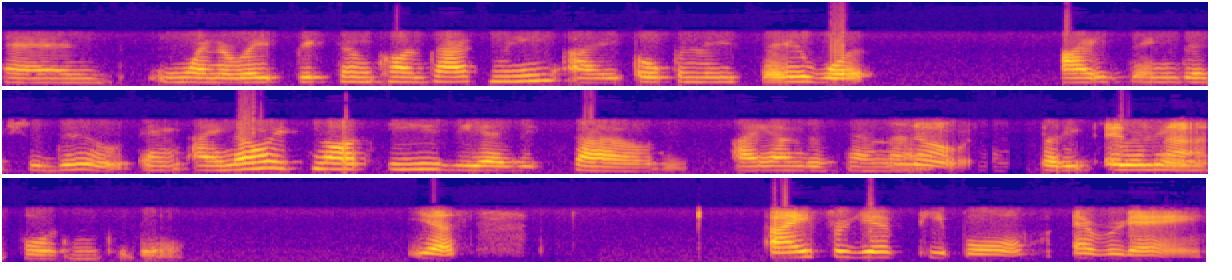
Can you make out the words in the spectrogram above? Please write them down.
And when a rape victim contacts me, I openly say what I think they should do. And I know it's not easy as it sounds. I understand that. No, but it's, it's really not. important to do. Yes. I forgive people every day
